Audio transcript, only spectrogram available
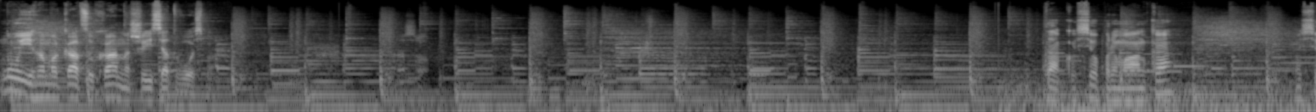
Ну і Гамакацу Хана 68. Хорошо. Так, ось приманка. Ось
